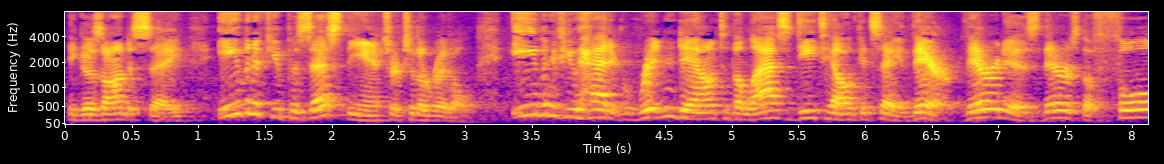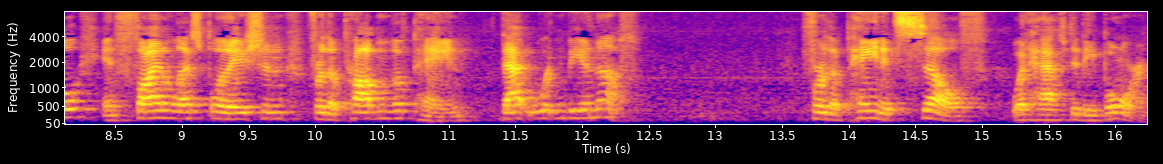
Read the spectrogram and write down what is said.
He goes on to say, even if you possess the answer to the riddle, even if you had it written down to the last detail and could say, there, there it is, there's the full and final explanation for the problem of pain, that wouldn't be enough. For the pain itself would have to be borne.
